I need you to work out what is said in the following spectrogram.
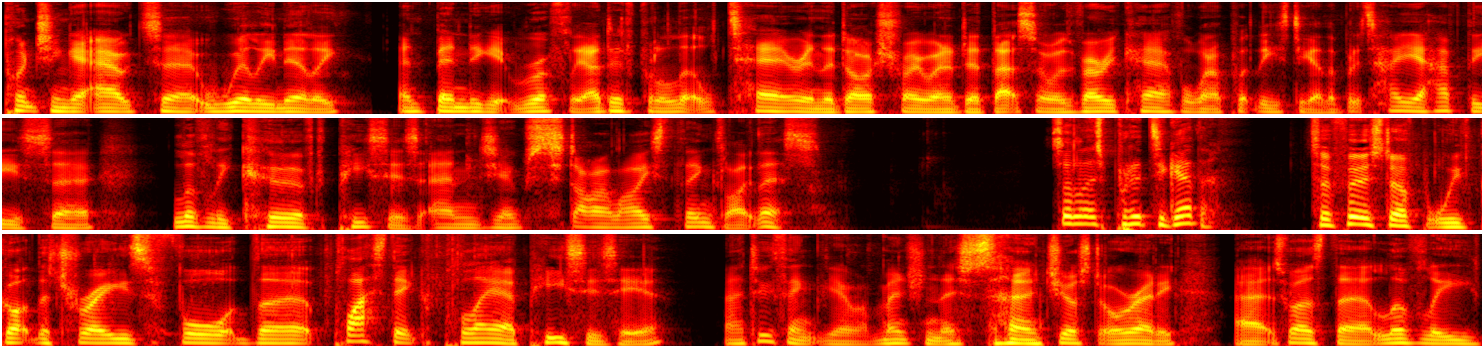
punching it out uh, willy nilly and bending it roughly. I did put a little tear in the dice tray when I did that, so I was very careful when I put these together. But it's how you have these uh, lovely curved pieces and you know stylized things like this. So let's put it together. So first up, we've got the trays for the plastic player pieces here. I do think, yeah, I've mentioned this uh, just already, uh, as well as the lovely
